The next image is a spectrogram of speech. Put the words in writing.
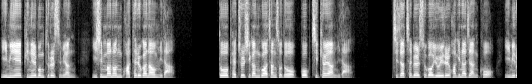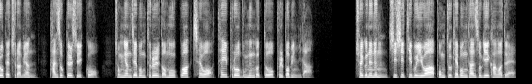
임의의 비닐봉투를 쓰면 20만원 과태료가 나옵니다. 또 배출 시간과 장소도 꼭 지켜야 합니다. 지자체별 수거 요일을 확인하지 않고 임의로 배출하면 단속될 수 있고 종량제 봉투를 너무 꽉 채워 테이프로 묶는 것도 불법입니다. 최근에는 CCTV와 봉투 개봉 단속이 강화돼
